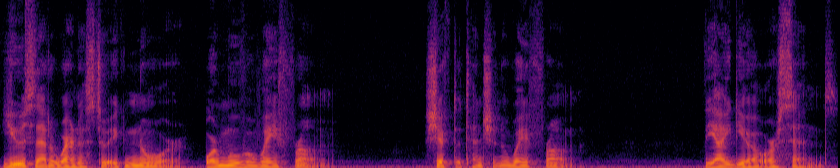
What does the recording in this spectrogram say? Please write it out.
use that awareness to ignore or move away from, shift attention away from the idea or sense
